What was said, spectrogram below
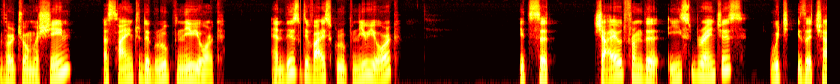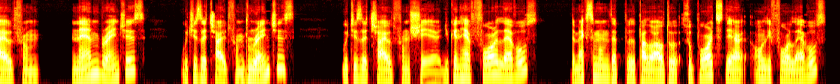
virtual machine assigned to the group New York. And this device group New York, it's a child from the East branches, which is a child from NAM branches, which is a child from branches, which is a child from shared. You can have four levels. The maximum that Palo Alto supports, there are only four levels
